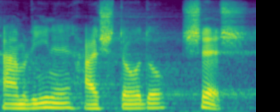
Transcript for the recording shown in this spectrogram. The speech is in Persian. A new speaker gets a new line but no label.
تمرین 86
